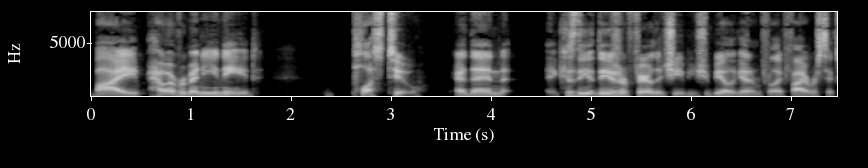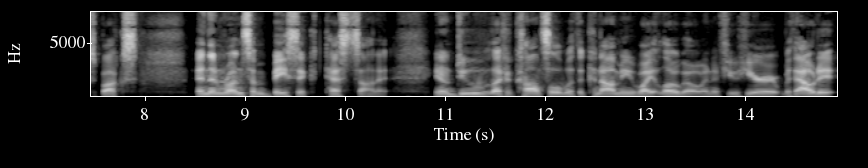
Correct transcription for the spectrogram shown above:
Buy however many you need plus two. And then because the, these are fairly cheap, you should be able to get them for like five or six bucks and then run some basic tests on it. You know, do like a console with the Konami white logo, and if you hear without it,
